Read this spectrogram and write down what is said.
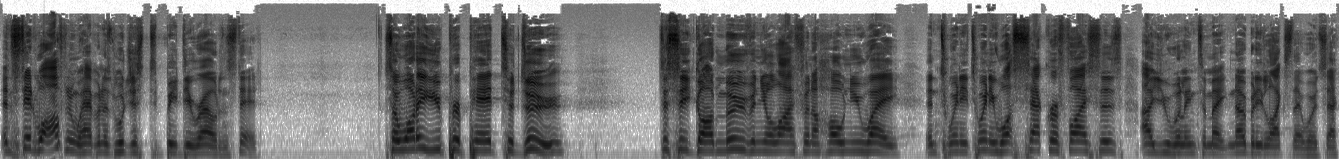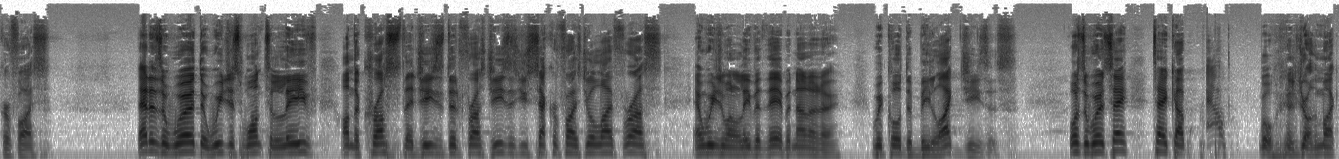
instead, what often will happen is we'll just be derailed instead. So, what are you prepared to do to see God move in your life in a whole new way in 2020? What sacrifices are you willing to make? Nobody likes that word sacrifice. That is a word that we just want to leave on the cross that Jesus did for us. Jesus, you sacrificed your life for us, and we just want to leave it there. But no, no, no. We're called to be like Jesus. What does the word say? Take up our, well, oh, drop the mic.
